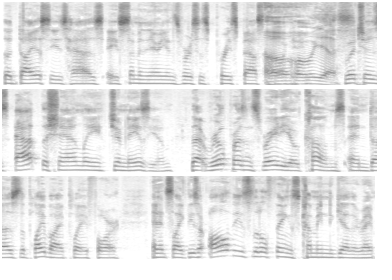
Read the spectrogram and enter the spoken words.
the diocese has a seminarians versus priest basketball Oh, game. yes. Which is at the Shanley Gymnasium that Real Presence Radio comes and does the play by play for. And it's like these are all these little things coming together, right?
